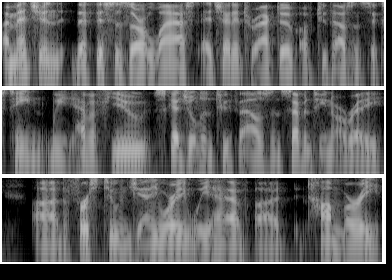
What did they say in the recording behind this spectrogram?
I mentioned that this is our last EdChat Interactive of 2016. We have a few scheduled in 2017 already. Uh, the first two in January, we have uh, Tom Murray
